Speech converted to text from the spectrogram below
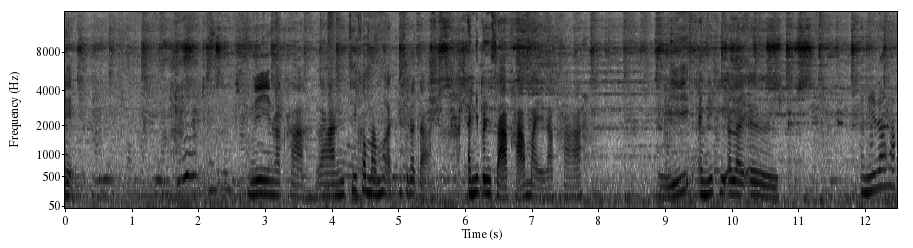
นี่ นี่นะคะร้านที่เข้ามาเมื่ออาทิตย์ที่แล้วจ้ะอันนี้เป็นสาขาใหม่นะคะเฮ้ยอันนี้คืออะไรเอ่ยอันนี้น่ารัก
